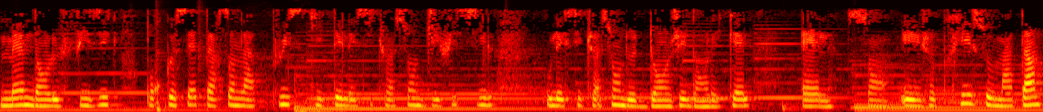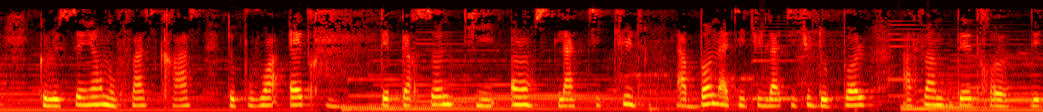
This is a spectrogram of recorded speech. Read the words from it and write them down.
même dans le physique, pour que ces personnes-là puissent quitter les situations difficiles ou les situations de danger dans lesquelles elles sont. Et je prie ce matin que le Seigneur nous fasse grâce de pouvoir être des personnes qui ont l'attitude, la bonne attitude, l'attitude de Paul, afin d'être euh, des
